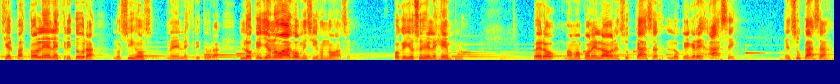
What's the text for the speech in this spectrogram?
Si el pastor lee la escritura, los hijos leen la escritura. Lo que yo no hago, mis hijos no hacen. Porque yo soy el ejemplo. Pero vamos a ponerlo ahora en sus casas. Lo que Gres hace en su casa,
